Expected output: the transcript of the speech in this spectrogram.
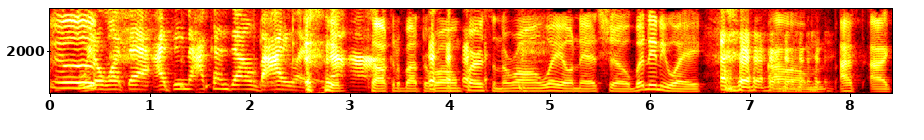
We don't want that. I do not condone violence. Nuh-uh. Talking about the wrong person the wrong way on that show. But anyway, um, I, I,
